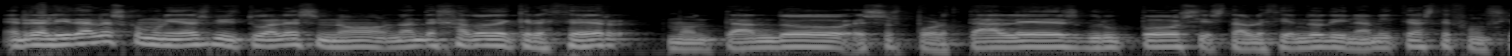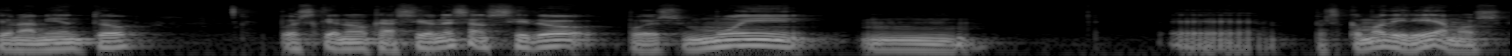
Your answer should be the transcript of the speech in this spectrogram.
En realidad las comunidades virtuales no, no, han dejado de crecer montando esos portales, grupos y estableciendo dinámicas de funcionamiento, pues que en ocasiones han sido pues muy, mm, eh, pues como diríamos,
